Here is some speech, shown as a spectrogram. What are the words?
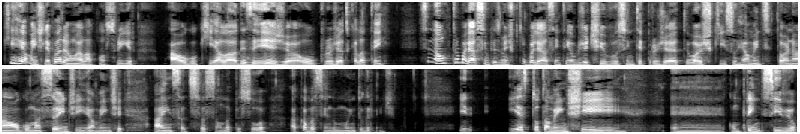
que realmente levarão ela a construir algo que ela deseja ou o projeto que ela tem. Se não, trabalhar simplesmente por trabalhar, sem ter objetivo, sem ter projeto, eu acho que isso realmente se torna algo maçante e realmente a insatisfação da pessoa acaba sendo muito grande. E, e é totalmente é, compreensível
